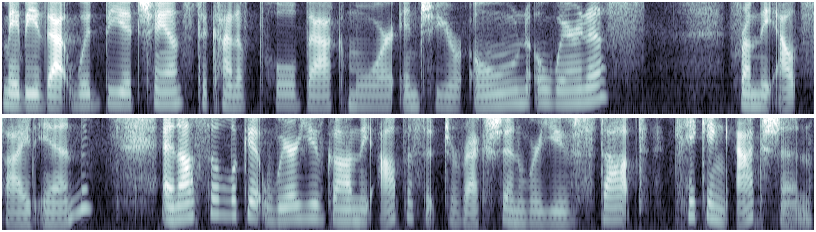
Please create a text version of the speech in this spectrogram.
Maybe that would be a chance to kind of pull back more into your own awareness from the outside in. And also look at where you've gone the opposite direction, where you've stopped taking action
